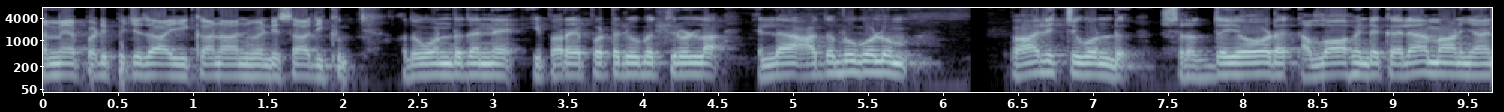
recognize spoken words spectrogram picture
നമ്മെ പഠിപ്പിച്ചതായി കാണാൻ വേണ്ടി സാധിക്കും. അതുകൊണ്ട് തന്നെ ഈ പറയപ്പെട്ട രൂപത്തിലുള്ള എല്ലാ അതബുകളും പാലിച്ചുകൊണ്ട് ശ്രദ്ധയോടെ അള്ളാഹുവിന്റെ കലാമാണ് ഞാൻ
